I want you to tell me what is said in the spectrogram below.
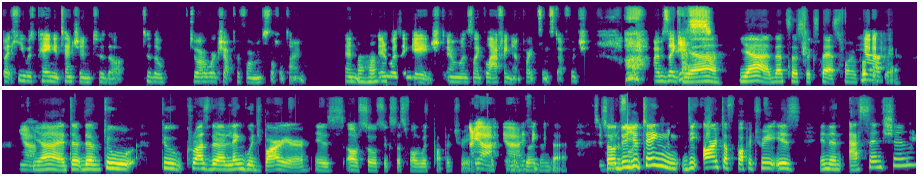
but he was paying attention to the to the to our workshop performance the whole time and uh-huh. and was engaged and was like laughing at parts and stuff which oh, i was like yes! Yeah yeah that's a success for a puppet yeah. Yeah. Yeah the, the to to cross the language barrier is also successful with puppetry yeah yeah i think so do you think the art of puppetry is in an ascension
